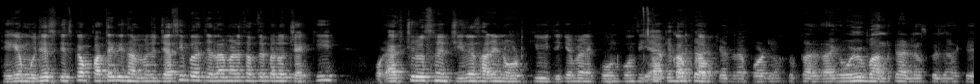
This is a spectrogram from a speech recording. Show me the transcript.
ٹھیک ہے مجھے اس چیز کا پتہ ہی نہیں تھا۔ مجھے جیسے ہی پتہ چلا میں نے سب سے پہلے چیک کی اور ایکچولی اس نے چیزیں ساری نوٹ کی ہوئی تھی کہ میں نے کون کون سی ایپ کب کب وہ بھی بند کر لیں اس کو جا کے۔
